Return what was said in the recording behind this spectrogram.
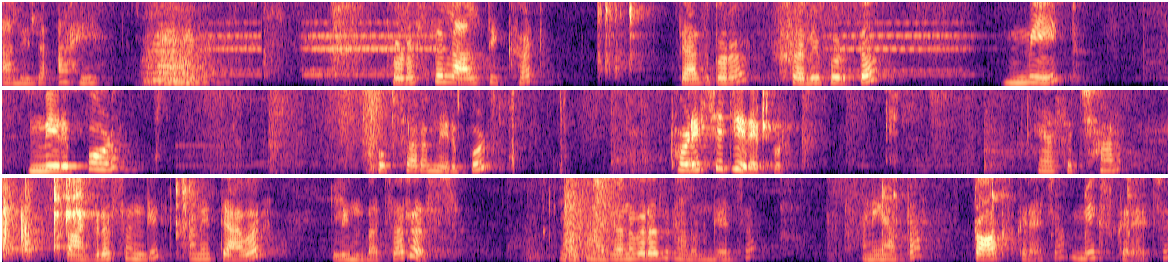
आलेलं आहे. थोडंसं लाल तिखट त्याचबरोबर चवीपुरतं मीठ मिरपूड खूप सारं मिरपूड थोडीशी जिरेपूड. हे असं छान साग्र संगीत आणि त्यावर लिंबाचा रस. या भाज्यांवरच घालून घ्यायचं. आणि आता टॉस करायचं मिक्स करायचं.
